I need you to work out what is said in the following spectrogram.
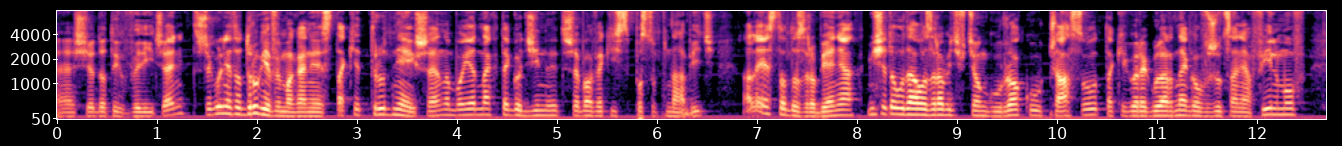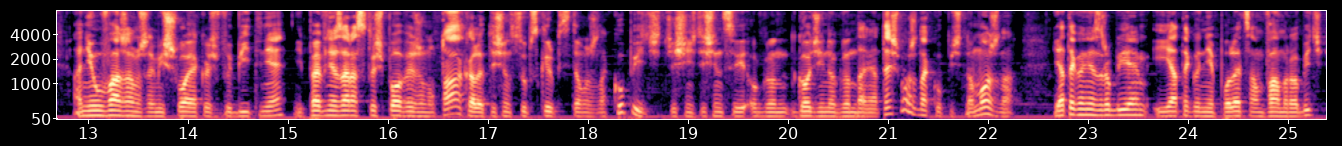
e, się do tych wyliczeń. Szczególnie to drugie wymaganie jest takie trudniejsze, no bo jednak te godziny trzeba w jakiś sposób nabić, ale jest to do zrobienia. Mi się to udało zrobić w ciągu roku czasu, takiego regularnego wrzucania filmów a nie uważam, że mi szło jakoś wybitnie. I pewnie zaraz ktoś powie, że no tak, ale 1000 subskrypcji to można kupić, 10 tysięcy godzin oglądania też można kupić, no można. Ja tego nie zrobiłem i ja tego nie polecam Wam robić,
